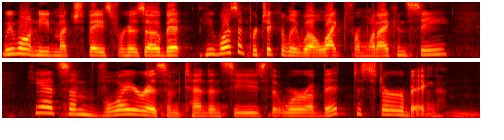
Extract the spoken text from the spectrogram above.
We won't need much space for his obit. He wasn't particularly well liked from what I can see. He had some voyeurism tendencies that were a bit disturbing.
